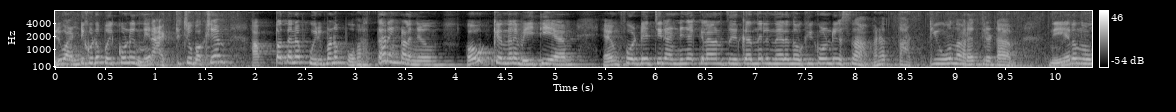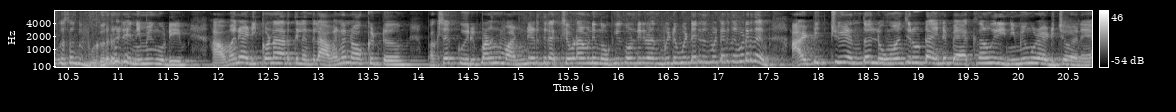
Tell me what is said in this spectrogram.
ഒരു വണ്ടി കൂടെ പോയിക്കൊണ്ട് നേരെ അടിച്ചു. പക്ഷേ അപ്പം തന്നെ കുരുപ്പണം പുറത്തിറങ്ങി കളഞ്ഞു. ഓക്കെ എന്നാലും വെയിറ്റ് ചെയ്യാം. എം ഫോർട്ടി വെച്ച് രണ്ട് ഞക്കൽ തീർക്കാൻ തീർക്കാൻ നേരെ നോക്കിക്കൊണ്ടിരിക്കുന്ന അവനെ തട്ടിയോ എന്ന് അറിയത്തില്ലട്ടാ നേരെ നോക്കുന്ന വേറൊരു എനിമിയും കൂടിയും അവനെ അടിക്കണ അറിയത്തില്ല എന്തായാലും അവനെ നോക്കിട്ടും പക്ഷേ കുരുപ്പണങ്ങ് വണ്ടി എടുത്ത് രക്ഷപ്പെടാൻ വേണ്ടി നോക്കിക്കൊണ്ടിരുന്നത് വിട് വിടരുത് വിടരുത് വിടരുത്. അടിച്ചു എന്തോ ലോഞ്ച് റൂട്ട് അതിന്റെ ബാക്കിൽ നിന്ന് ഒരു എനിമിയും കൂടെ അടിച്ചു അവനെ.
